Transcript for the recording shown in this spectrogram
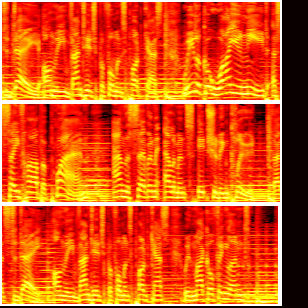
Today on the Vantage Performance Podcast, we look at why you need a safe harbour plan and the seven elements it should include. That's today on the Vantage Performance Podcast with Michael Fingland.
